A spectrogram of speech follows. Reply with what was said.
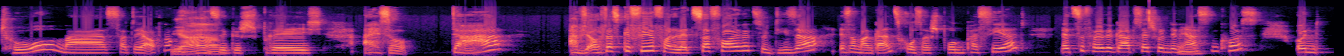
Thomas hatte ja auch noch Ja. ein Einzelgespräch. Also da habe ich auch das Gefühl, von letzter Folge zu dieser ist nochmal ein ganz großer Sprung passiert. Letzte Folge gab es ja schon den Mhm. ersten Kuss und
